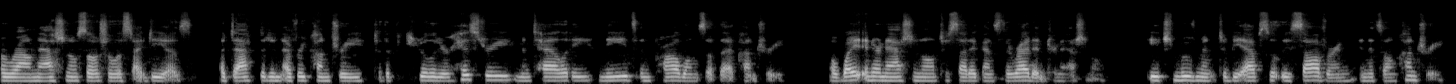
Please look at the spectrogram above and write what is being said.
around National Socialist ideas, adapted in every country to the peculiar history, mentality, needs, and problems of that country. A white international to set against the red international, each movement to be absolutely sovereign in its own country.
